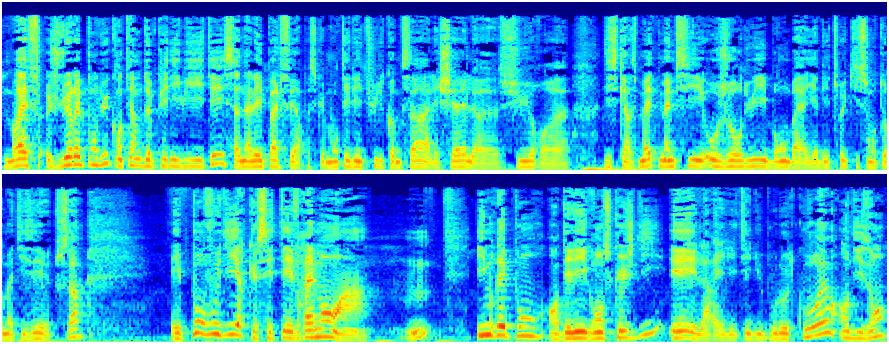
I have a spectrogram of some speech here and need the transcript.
Bref, je lui ai répondu qu'en termes de pénibilité, ça n'allait pas le faire parce que monter des tuiles comme ça à l'échelle euh, sur 10-15 euh, mètres, même si aujourd'hui, bon bah il y a des trucs qui sont automatisés tout ça. Et pour vous dire que c'était vraiment un hmm, il me répond en dénigrant ce que je dis et la réalité du boulot de couvreur en disant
